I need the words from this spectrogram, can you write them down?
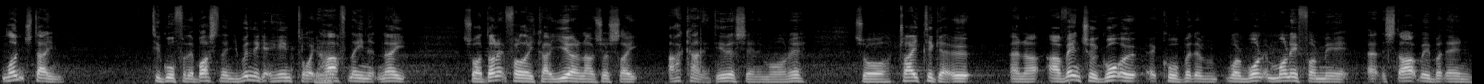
lunchtime to go for the bus, and then you wouldn't get home till like half nine at night. So I'd done it for like a year, and I was just like, I can't do this anymore. Eh? So I tried to get out, and I, I eventually got out at Cove, but they were wanting money for me at the start with. But then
